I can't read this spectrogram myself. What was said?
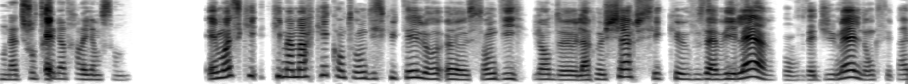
On a toujours très bien travaillé ensemble. Et moi, ce qui, m'a marqué quand on discutait, le- euh, Sandy, lors de la recherche, c'est que vous avez l'air, bon, vous êtes jumelles, donc c'est pas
